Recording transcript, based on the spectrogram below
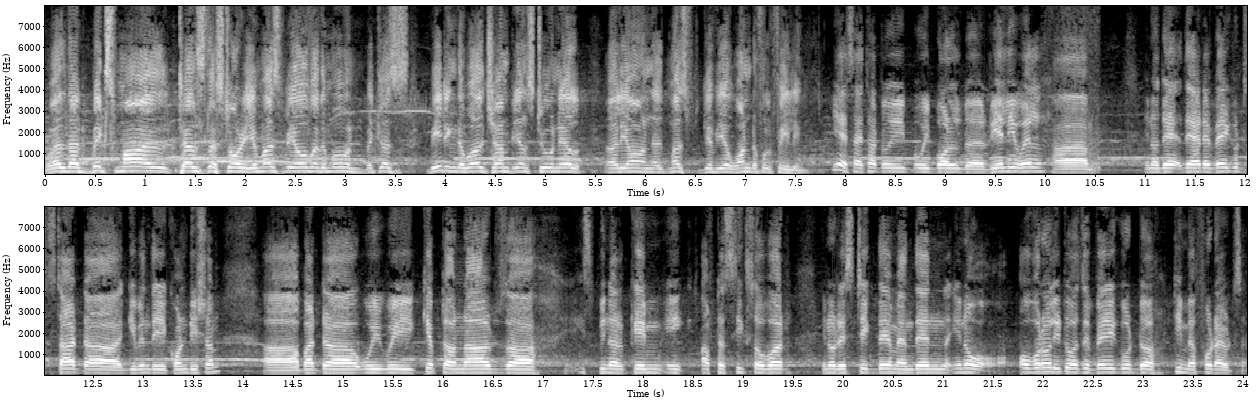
Well, that big smile tells the story. You must be over the moon because beating the world champions 2 0 early on, it must give you a wonderful feeling. Yes, I thought we, we bowled uh, really well. Um, you know, they, they had a very good start uh, given the condition, uh, but uh, we, we kept our nerves. Uh, spinner came after six over, you know, restrict them, and then, you know, overall it was a very good uh, team effort, I would say.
